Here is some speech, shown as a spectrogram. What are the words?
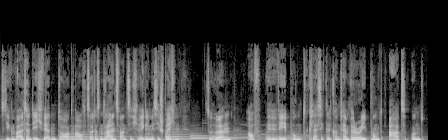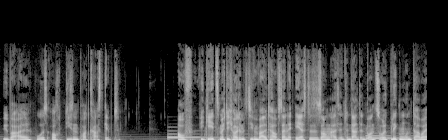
Steven Walter und ich werden dort auch 2023 regelmäßig sprechen. Zu hören auf www.classicalcontemporary.art und überall, wo es auch diesen Podcast gibt. Auf Wie geht's möchte ich heute mit Steven Walter auf seine erste Saison als Intendant in Bonn zurückblicken und dabei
